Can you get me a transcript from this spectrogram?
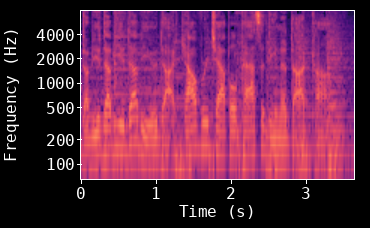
www.calvarychapelpasadena.com.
